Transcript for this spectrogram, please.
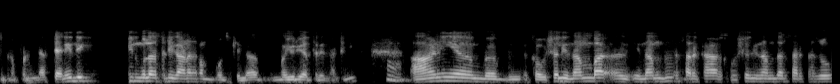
चित्रपट दिला त्यांनी देखील मुलासाठी गाणं कंपोज केलं मयूर यात्रेसाठी. आणि कौशल इनामदार इनामदार सारखा कौशल इनामदार सारखा जो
